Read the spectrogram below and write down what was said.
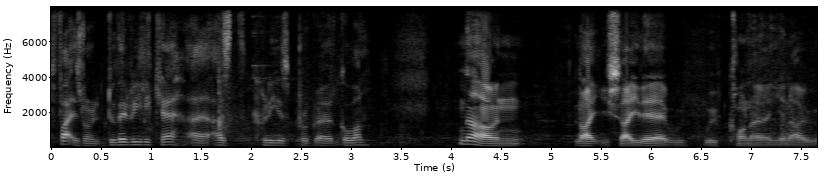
Fighters don't. Do they really care uh, as careers uh, go on? No, and like you say there with, with Conor, you know,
